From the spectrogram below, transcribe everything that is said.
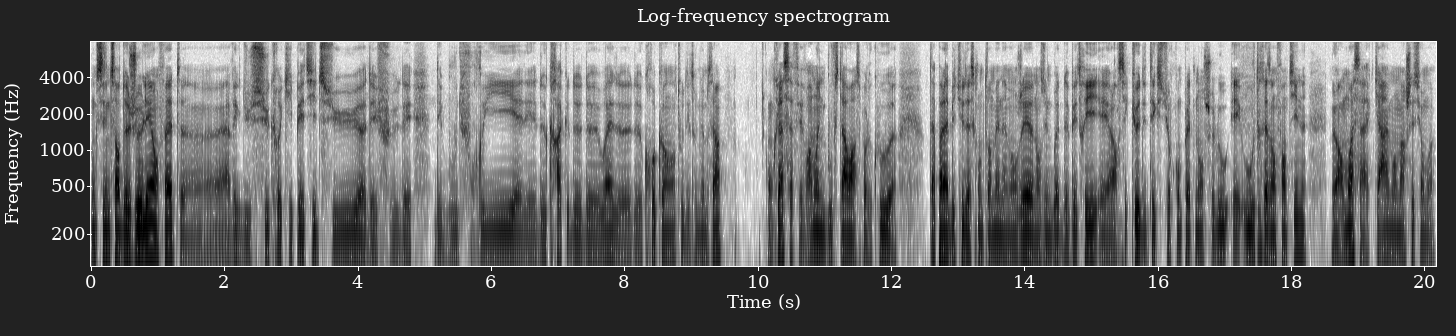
Donc c'est une sorte de gelée en fait, euh, avec du sucre qui pétille dessus, euh, des, des, des, bouts de fruits, et des, de, craque, de, de, ouais, de, de croquantes ou des trucs comme ça. Donc là, ça fait vraiment une bouffe Star Wars pour le coup. Euh, t'as pas l'habitude à ce qu'on t'emmène à manger dans une boîte de pétri et alors c'est que des textures complètement cheloues et ou très enfantines. Mais alors moi ça a carrément marché sur moi.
